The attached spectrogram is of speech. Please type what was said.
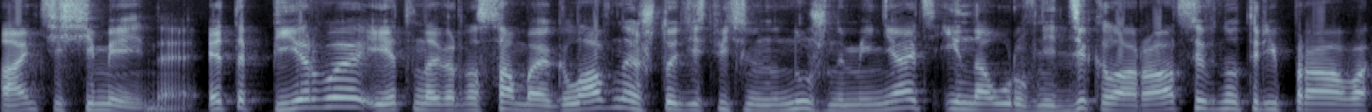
антисемейная. Это первое, и это, наверное, самое главное, что действительно нужно менять и на уровне декларации внутри права,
